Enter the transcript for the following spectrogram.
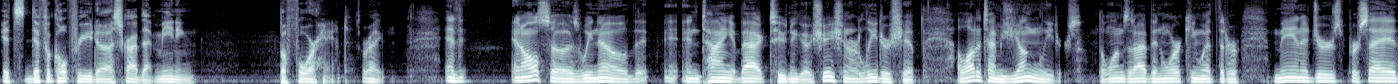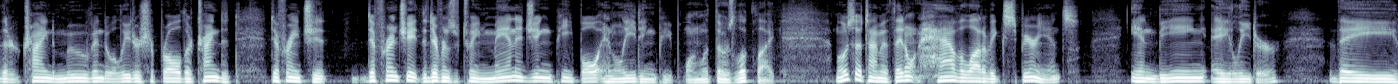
it's difficult for you to ascribe that meaning beforehand. Right. And and also as we know that in tying it back to negotiation or leadership, a lot of times young leaders, the ones that I've been working with that are managers per se that are trying to move into a leadership role, they're trying to differentiate differentiate the difference between managing people and leading people and what those look like. Most of the time if they don't have a lot of experience in being a leader, they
